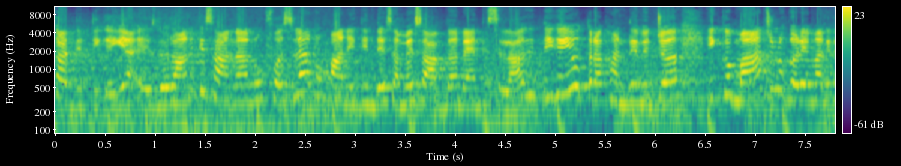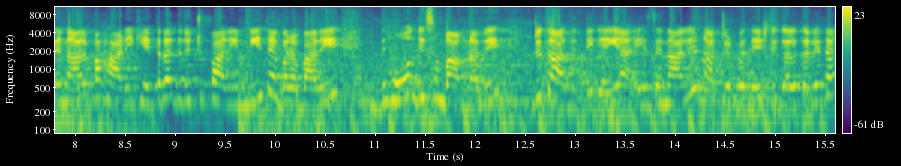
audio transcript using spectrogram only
ਕਰ ਦਿੱਤੀ ਗਈ ਹੈ। ਇਸ ਦੌਰਾਨ ਕਿਸਾਨਾਂ ਨੂੰ ਫਸਲਾਂ ਨੂੰ ਪਾਣੀ ਦਿੰਦੇ ਸਮੇਂ ਸਾਵਧਾਨ ਰਹਿਣ ਦੀ ਸਲਾਹ ਦਿੱਤੀ ਗਈ ਹੈ। ਉੱਤਰਾਖੰਡ ਦੇ ਵਿੱਚ 1 ਮਾਰਚ ਨੂੰ ਗੜੇਮਾਰੀ ਦੇ ਨਾਲ ਪਹਾੜੀ ਖੇਤਰਾਂ ਦੇ ਵਿੱਚ ਭਾਰੀ ਮੀਂਹ ਤੇ ਬਰਫ਼ਬਾਰੀ ਹੋਣ ਦੀ ਸੰਭਾਵਨਾ ਵੀ ਜਤਾ ਦਿੱਤੀ ਗਈ ਹੈ। ਇਸ ਦੇ ਨਾਲ ਹੀ ਹਿਮਾਚਲ ਪ੍ਰਦੇਸ਼ ਦੀ ਗੱਲ ਕਰੀਏ ਤਾਂ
